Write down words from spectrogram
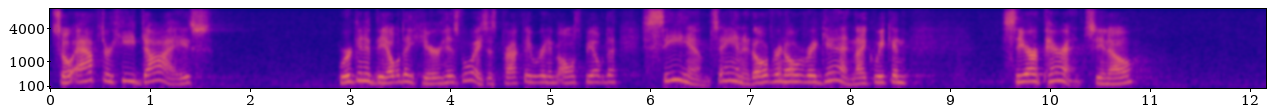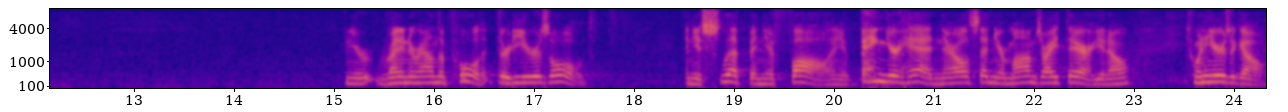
So after he dies, we're going to be able to hear his voice. It's practically we're going to almost be able to see him saying it over and over again. Like we can see our parents, you know, and you're running around the pool at 30 years old and you slip and you fall and you bang your head and there all of a sudden your mom's right there, you know, 20 years ago.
